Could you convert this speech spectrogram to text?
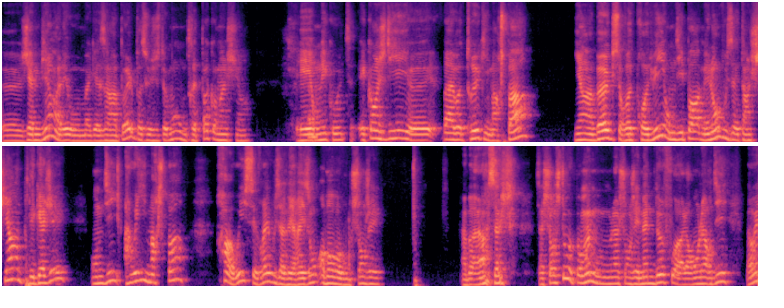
euh, j'aime bien aller au magasin Apple parce que justement, on ne me traite pas comme un chien. Et on m'écoute. Et quand je dis, bah, votre truc, il ne marche pas, il y a un bug sur votre produit, on ne me dit pas, mais non, vous êtes un chien, dégagez. On me dit, ah oui, il ne marche pas. Ah oui, c'est vrai, vous avez raison. Oh ben, on va vous le changer. Ah ben ça, ça change tout. Quand même, on me l'a changé même deux fois. Alors on leur dit, bah oui,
